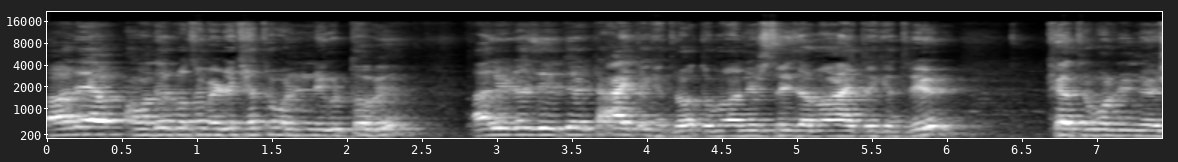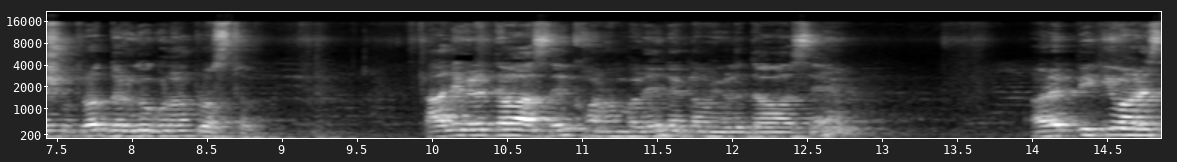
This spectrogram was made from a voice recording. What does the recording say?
তাহলে আমাদের প্রথমে এটা ক্ষেত্রফল নির্ণয় করতে হবে। তাহলে এটা যেহেতু একটা আয়তক্ষেত্র, তোমরা নিশ্চয়ই জানো আয়তক্ষেত্রের ক্ষেত্রফল নির্ণয়ের সূত্র দৈর্ঘ্য গুণন প্রস্থ। তাহলে এগুলো দেওয়া আছে, খ নম্বরে, দেখলাম এগুলো দেওয়া আছে। আর পি কিউ আর এস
